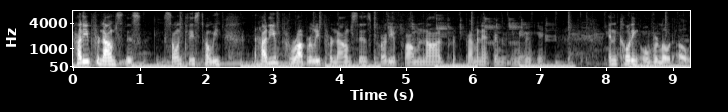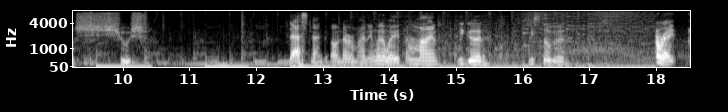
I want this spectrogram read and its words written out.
how do you pronounce this? Someone please tell me. How do you properly pronounce this? Party promenade pr promenade, encoding overload. Oh shoosh. That's not good. Oh, never mind. It went away. Never mind. We good. We still good. Alright.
